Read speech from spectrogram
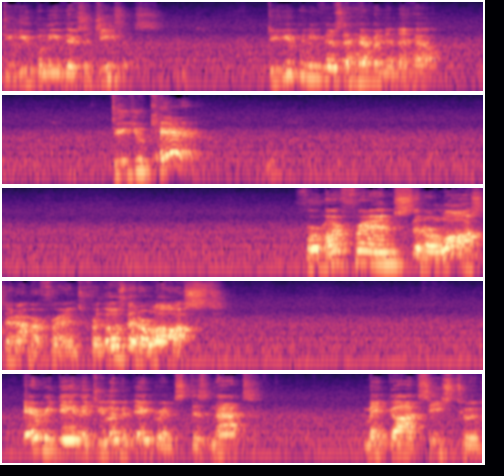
Do you believe there's a Jesus? Do you believe there's a heaven and a hell? Do you care? For my friends that are lost, they're not my friends. For those that are lost, every day that you live in ignorance does not make God cease to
